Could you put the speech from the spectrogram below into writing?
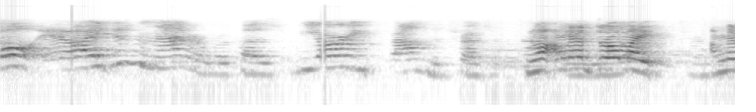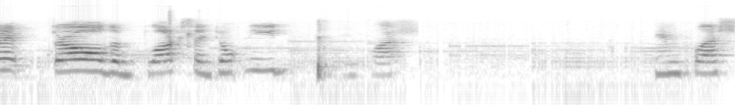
Well, it, doesn't matter because we already found the treasure. No, I'm gonna throw my- I'm gonna throw all the blocks I don't need. and flush. and flesh.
